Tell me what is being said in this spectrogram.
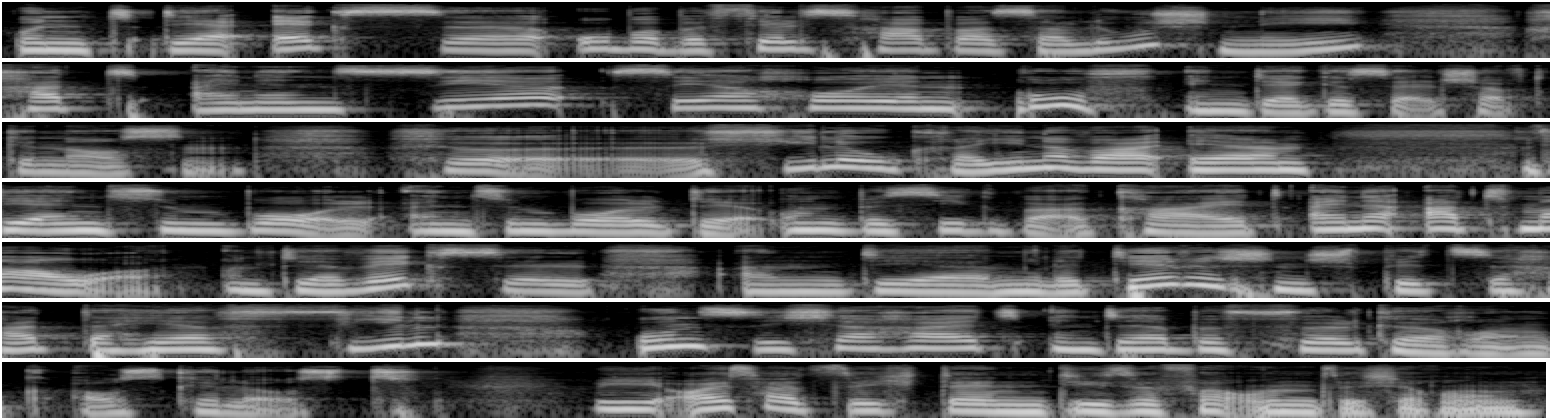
Und der Ex-Oberbefehlshaber Salushny hat einen sehr, sehr hohen Ruf in der Gesellschaft genossen. Für äh, viele Ukrainer war er wie ein Symbol, ein ein Symbol der Unbesiegbarkeit, eine Art Mauer. Und der Wechsel an der militärischen Spitze hat daher viel Unsicherheit in der Bevölkerung ausgelöst. Wie äußert sich denn diese Verunsicherung?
